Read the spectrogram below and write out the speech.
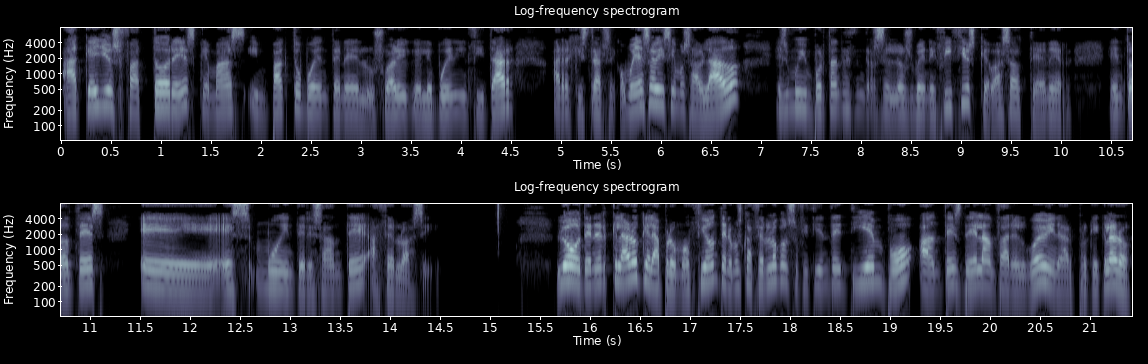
aquellos factores que más impacto pueden tener el usuario y que le pueden incitar a registrarse. Como ya sabéis hemos hablado, es muy importante centrarse en los beneficios que vas a obtener. Entonces, eh, es muy interesante hacerlo así. Luego, tener claro que la promoción tenemos que hacerlo con suficiente tiempo antes de lanzar el webinar, porque claro,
